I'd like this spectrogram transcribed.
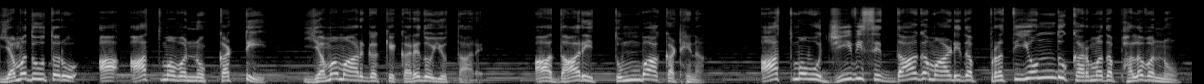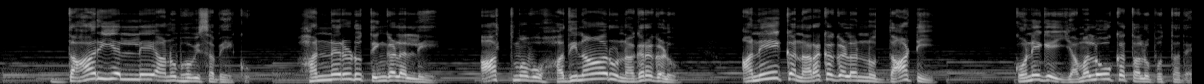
ಯಮದೂತರು ಆ ಆತ್ಮವನ್ನು ಕಟ್ಟಿ ಯಮಮಾರ್ಗಕ್ಕೆ ಕರೆದೊಯ್ಯುತ್ತಾರೆ. ಆ ದಾರಿ ತುಂಬಾ ಕಠಿಣ. ಆತ್ಮವು ಜೀವಿಸಿದ್ದಾಗ ಮಾಡಿದ ಪ್ರತಿಯೊಂದು ಕರ್ಮದ ಫಲವನ್ನು ದಾರಿಯಲ್ಲೇ ಅನುಭವಿಸಬೇಕು. ಹನ್ನೆರಡು ತಿಂಗಳಲ್ಲಿ ಆತ್ಮವು ಹದಿನಾರು ನಗರಗಳು, ಅನೇಕ ನರಕಗಳನ್ನು ದಾಟಿ ಕೊನೆಗೆ ಯಮಲೋಕ ತಲುಪುತ್ತದೆ.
